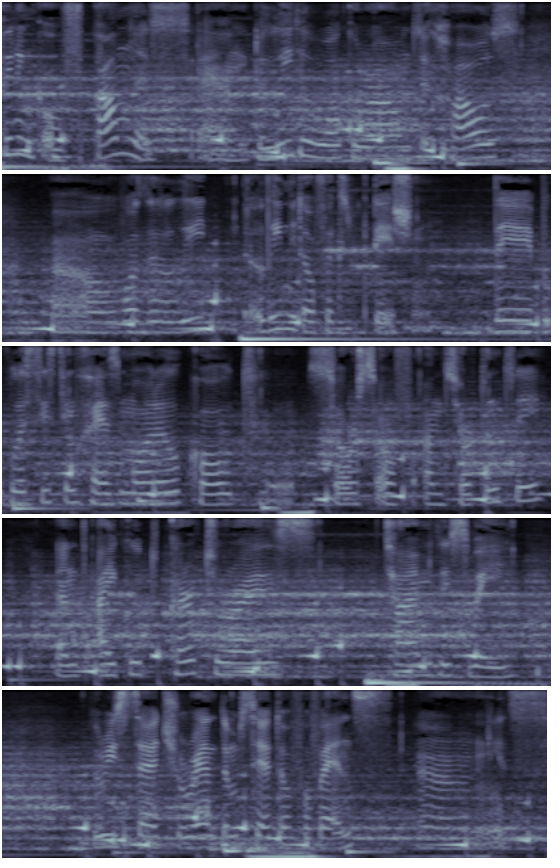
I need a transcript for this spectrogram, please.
feeling of calmness and a little walk around the house uh, was the li- limit of expectation. The Buchla's system has model called source of uncertainty, and I could characterize time this way. There is such a random set of events. Um, it's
